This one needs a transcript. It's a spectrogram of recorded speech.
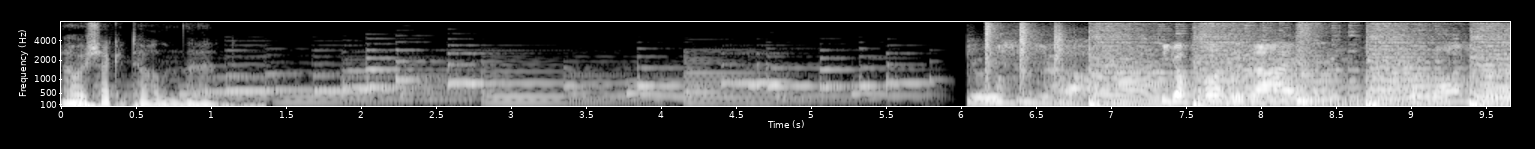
I wish I could tell them that. He got in his eye. Walking.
